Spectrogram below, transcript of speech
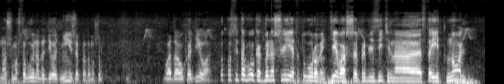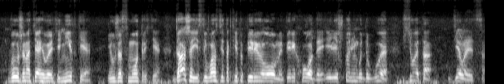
нашу мостовую надо делать ниже, потому что вода уходила. Вот после того, как вы нашли этот уровень, где ваш э, приблизительно стоит ноль, вы уже натягиваете нитки и уже смотрите. Даже если у вас где-то какие-то переломы, переходы или что-нибудь другое, все это делается.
